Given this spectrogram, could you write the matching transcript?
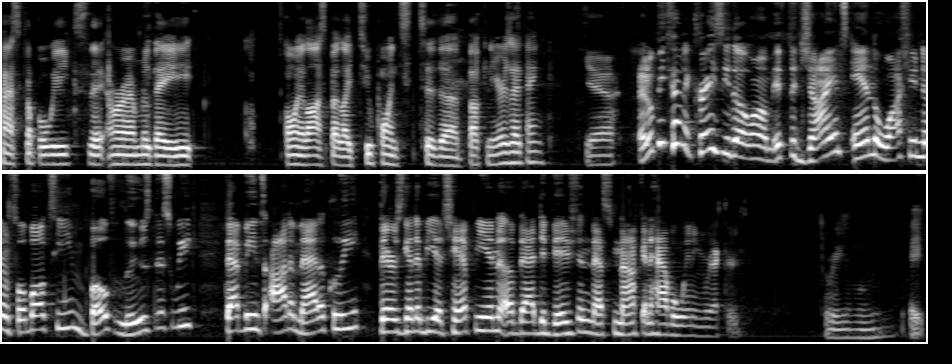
past couple weeks. They, I remember they only lost by like two points to the Buccaneers. I think. Yeah, it'll be kind of crazy though. Um, if the Giants and the Washington football team both lose this week, that means automatically there's going to be a champion of that division that's not going to have a winning record. Three. one, Wait.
